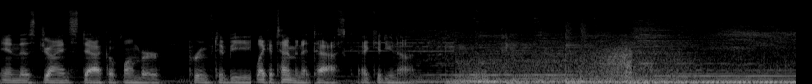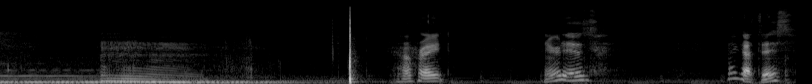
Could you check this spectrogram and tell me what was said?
in this giant stack of lumber proved to be like a 10 minute task. I kid you not. All right. There it is. I got this.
